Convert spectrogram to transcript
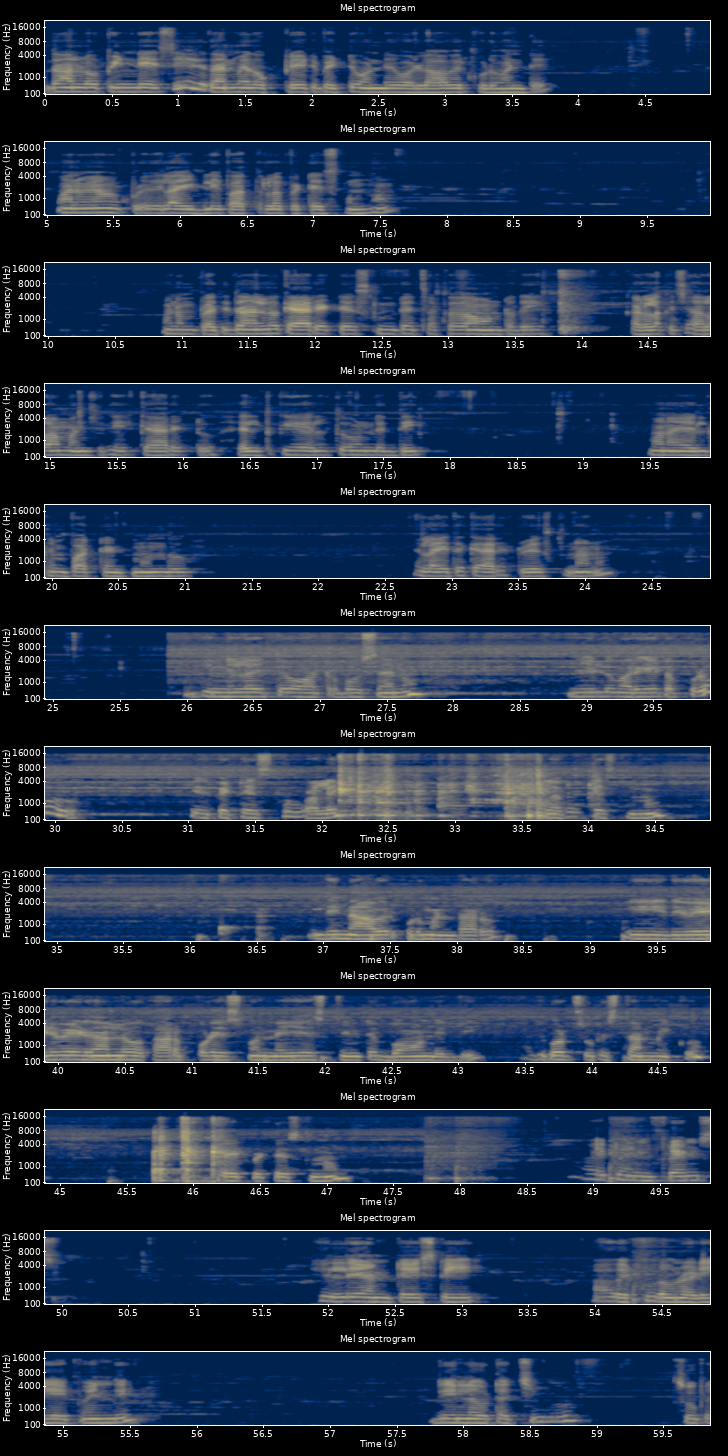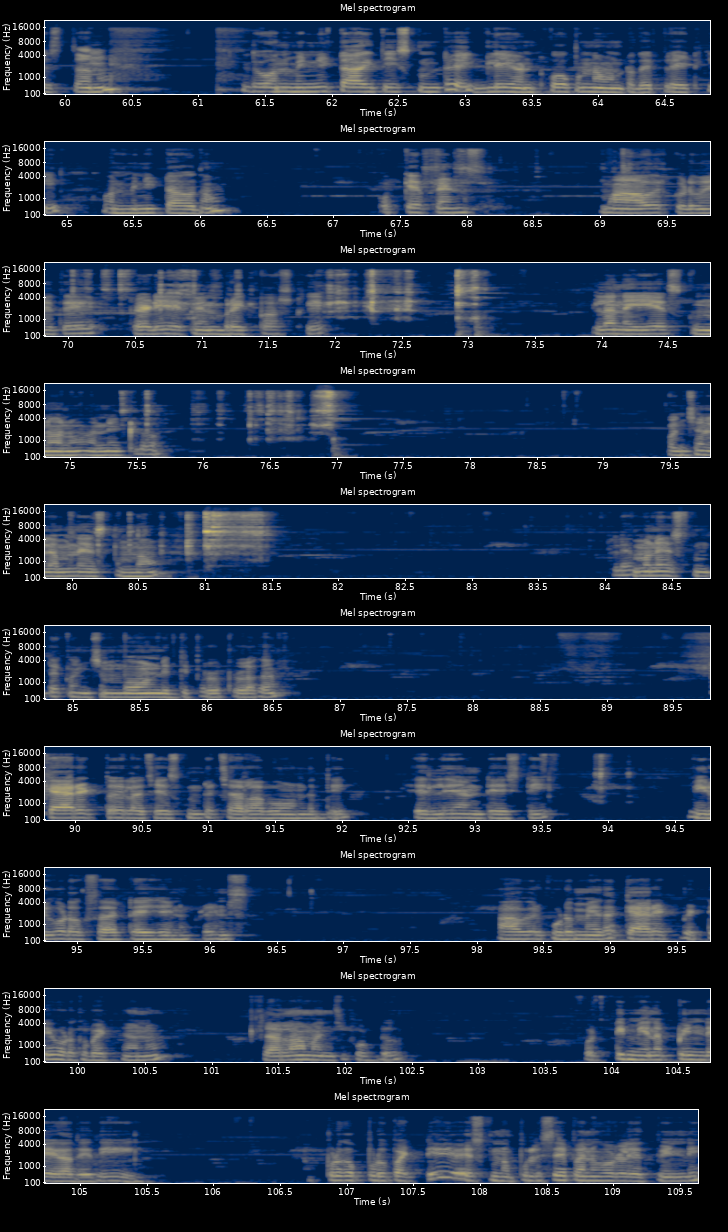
దానిలో పిండేసి దాని మీద ఒక ప్లేట్ పెట్టి వండేవాళ్ళు ఆవిరి కుడు అంటే. మనమేమో ఇప్పుడు ఇలా ఇడ్లీ పాత్రలో పెట్టేసుకుంటున్నాం. మనం ప్రతి దానిలో క్యారెట్ వేసుకుంటే చక్కగా ఉంటుంది. కళ్ళకి చాలా మంచిది క్యారెట్. హెల్త్కి హెల్త్ ఉండిద్ది. మన హెల్త్ ఇంపార్టెంట్ ముందు. ఇలా అయితే క్యారెట్ వేసుకున్నాను. గిన్నెలో అయితే వాటర్ పోసాను. నీళ్ళు మరిగేటప్పుడు ఇది పెట్టేసుకోవాలి. ఇలా పెట్టేస్తున్నాం. దీన్ని ఆవిరి కుడమంటారు ఇది వేడి వేడి దానిలో కారప్పొడి వేసుకొని నెయ్యి వేసి తింటే బాగుండిద్ది. అది కూడా చూపిస్తాను మీకు. ప్లేట్ పెట్టేసుకున్నాం అయిపోయింది ఫ్రెండ్స్. హెల్దీ అండ్ టేస్టీ ఆవిరి కూడా రెడీ అయిపోయింది. దీనిలో టచ్చింగ్ చూపిస్తాను. ఇది వన్ మినిట్ ఆగి తీసుకుంటే ఇడ్లీ అంటుకోకుండా ఉంటుంది ప్లేట్కి. వన్ మినిట్ ఆగుదాం. ఓకే ఫ్రెండ్స్ మా ఆవిరికుడు అయితే రెడీ అయిపోయింది బ్రేక్ఫాస్ట్కి. ఇలా నెయ్యి వేసుకున్నాను అన్నిట్లో. కొంచెం లెమన్ వేసుకుందాం. లెమన్ వేసుకుంటే కొంచెం బాగుండిద్ది పుల్ల పుల్లగా. క్యారెట్తో ఇలా చేసుకుంటే చాలా బాగుండుద్ది. Healthy and tasty. మీరు కూడా ఒకసారి ట్రై చేయండి ఫ్రెండ్స్. ఆవిరి కుడం మీద క్యారెట్ పెట్టి ఉడకబెట్టినాను. చాలా మంచి ఫుడ్ పొట్టి మినప్పిండే కదా ఇది అప్పటికప్పుడు పట్టి వేసుకున్న పులిసే పని కూడా లేదు పిండి.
